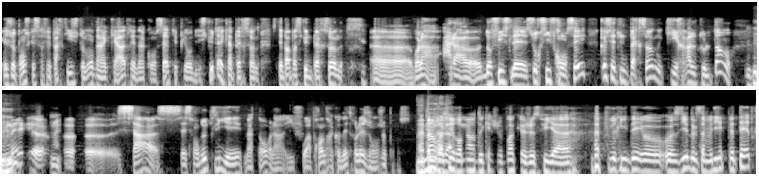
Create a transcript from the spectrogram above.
Et je pense que ça fait partie justement d'un cadre et d'un concept et puis on discute avec la personne. Ce n'est pas parce qu'une personne, euh, voilà, a d'office les sourcils froncés que c'est une personne qui râle tout le temps. Mhm. Mais euh, euh, ça, c'est sans doute lié. Maintenant, voilà, il faut apprendre à connaître les gens, je pense. Eh ben, voilà. Romain, de je vois que je suis euh, aux, yeux, donc ça veut dire peut-être,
